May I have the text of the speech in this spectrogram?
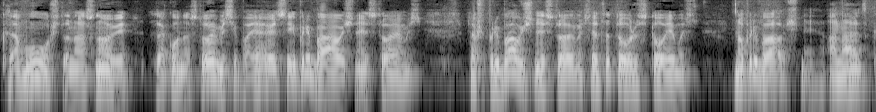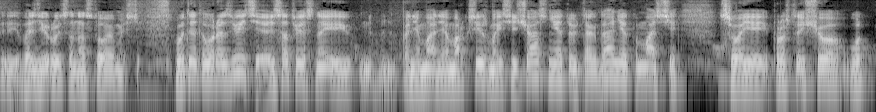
к тому, что на основе закона стоимости появится и прибавочная стоимость. Потому что прибавочная стоимость – это тоже стоимость но прибавочная, она базируется на стоимости. Вот этого развития, и, соответственно, и понимания марксизма и сейчас нету, и тогда нет массе своей, просто еще вот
